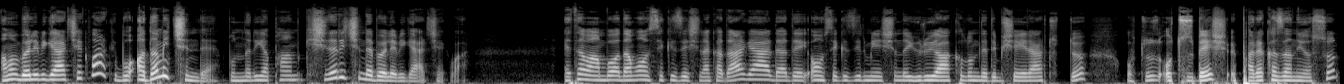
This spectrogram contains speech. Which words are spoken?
Ama böyle bir gerçek var ki bu adam içinde bunları yapan kişiler içinde böyle bir gerçek var. E tamam bu adam 18 yaşına kadar geldi. Hadi 18-20 yaşında yürüyor akılım dedi bir şeyler tuttu. 30-35 para kazanıyorsun.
